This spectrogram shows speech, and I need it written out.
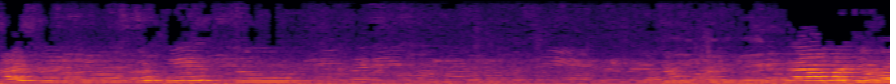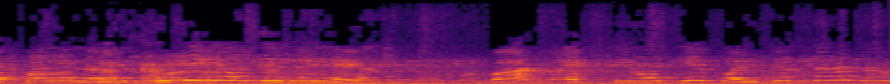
हाय संजू, कशी आहेस तू? का माझ्या पप्पांनी नवीन स्कूटी घेऊन दिली? आहे बस ऍक्टिव्हाची पंच्याहत्तर.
